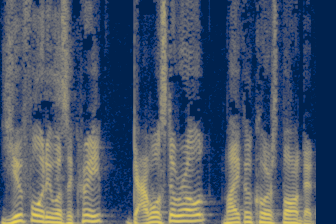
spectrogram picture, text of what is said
You thought he was a creep. That was the role. Michael corresponded.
